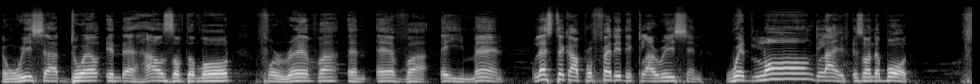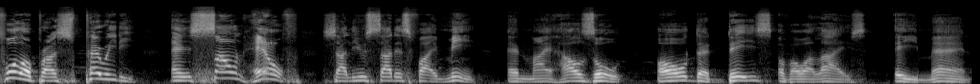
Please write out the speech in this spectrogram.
and we shall dwell in the house of the Lord forever and ever. Amen. Let's take our prophetic declaration with long life is on the board, full of prosperity and sound health shall you satisfy me and my household all the days of our lives. Amen.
